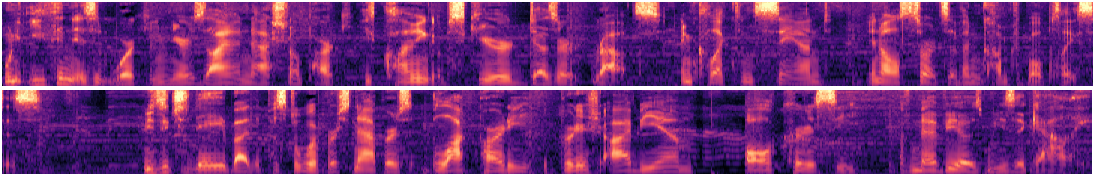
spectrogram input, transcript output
When Ethan isn't working near Zion National Park, he's climbing obscure desert routes and collecting sand in all sorts of uncomfortable places. Music today by the Pistol Whipper Snappers, Bloc Party, the British IBM, all courtesy of Mevio's Music Alley.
